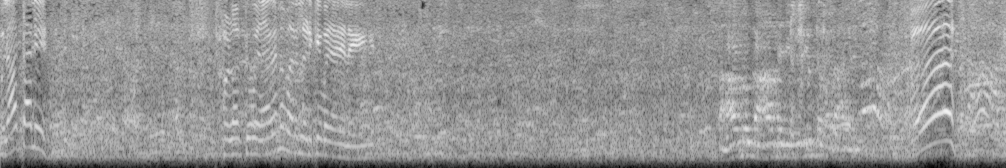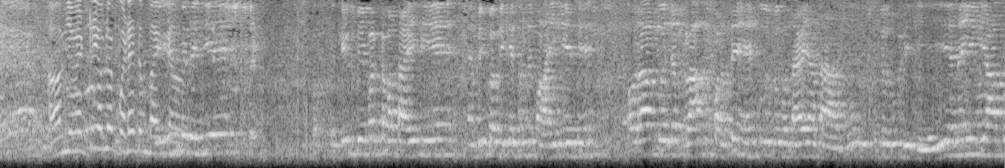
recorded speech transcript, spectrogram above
बजा ताली थोड़ा तू बजाएगा ना हमारे लड़के बजाने लगेंगे। आप लोग कहाँ से हैं! हम ज्योमेट्री हम लोग पढ़े तुम भाई इंग्लिश देखिए न्यूज़ पेपर का बता ही दिए एमबी पब्लिकेशन से पढ़ाई किए थे। और आप जब क्लास में पढ़ते हैं तो जो बताया जाता है आपको उसको ज़रूर लिखिए ये नहीं है कि आप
